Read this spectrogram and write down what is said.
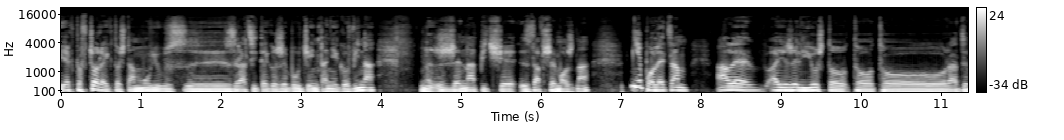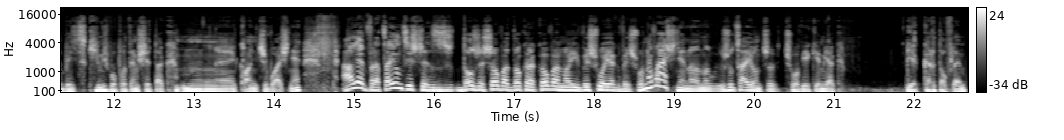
jak to wczoraj ktoś tam mówił z, z racji tego, że był dzień taniego wina, że napić się zawsze można. Nie polecam, ale, a jeżeli już, to, to, to radzę być z kimś, bo potem się tak mm, kończy właśnie. Ale wracając jeszcze do Rzeszowa, do Krakowa, no i wyszło jak wyszło. No właśnie, no, no rzucają człowiekiem jak jak kartoflem.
